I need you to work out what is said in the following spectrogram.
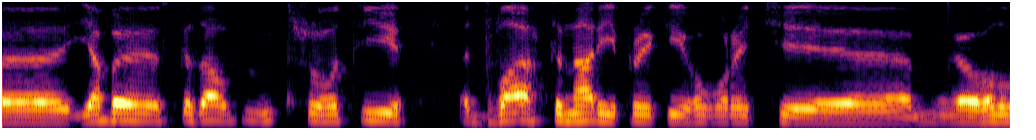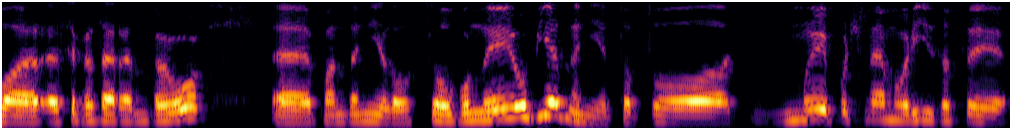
е, я би сказав, що ці два сценарії, про які говорить е, голова секретар НБО. е, Пан Данілов, то вони об'єднані. Тобто, ми почнемо різати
